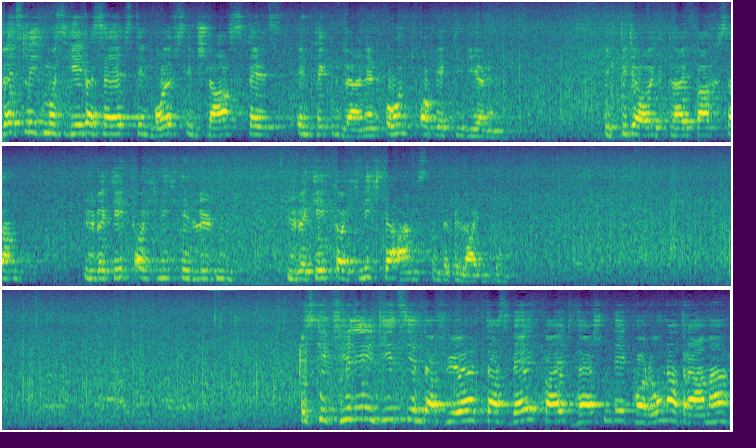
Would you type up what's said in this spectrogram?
Letztlich muss jeder selbst den Wolfs im Schlafspelz entdecken lernen und objektivieren. Ich bitte euch, bleibt wachsam, übergebt euch nicht den Lügen, übergebt euch nicht der Angst und der Beleidigung. Es gibt viele Indizien dafür, dass weltweit herrschende Corona-Drama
